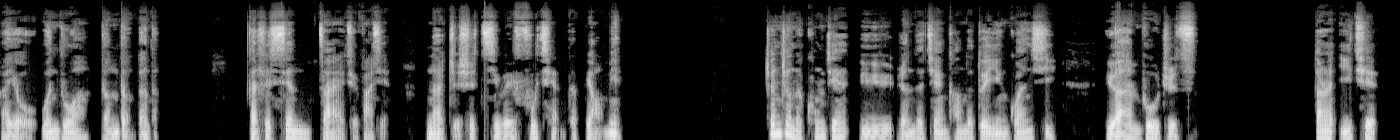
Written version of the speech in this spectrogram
还有温度啊，等等等等。但是现在却发现，那只是极为肤浅的表面。真正的空间与人的健康的对应关系远不止此。当然，一切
